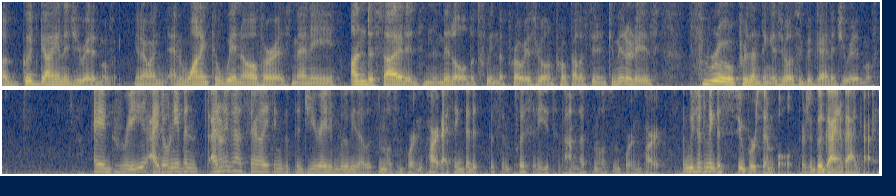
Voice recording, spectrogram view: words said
a good guy in a G-rated movie. You know, and, and wanting to win over as many undecideds in the middle between the pro-Israel and pro-Palestinian communities through presenting Israel as a good guy in a G-rated movie. I agree. I don't even I don't even necessarily think that the G-rated movie that was the most important part. I think that it's the simplicity to them that's the most important part. Like we just have to make this super simple. There's a good guy and a bad guy.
